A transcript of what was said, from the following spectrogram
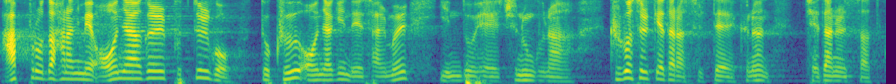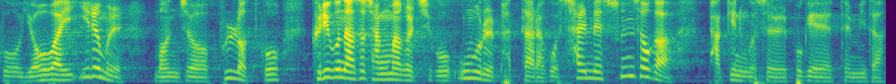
앞으로도 하나님의 언약을 붙들고 또 그 언약이 내 삶을 인도해 주는구나. 그것을 깨달았을 때 그는 재단을 쌓고 여호와의 이름을 먼저 불렀고 그리고 나서 장막을 치고 우물을 팠다라고 삶의 순서가 바뀌는 것을 보게 됩니다.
